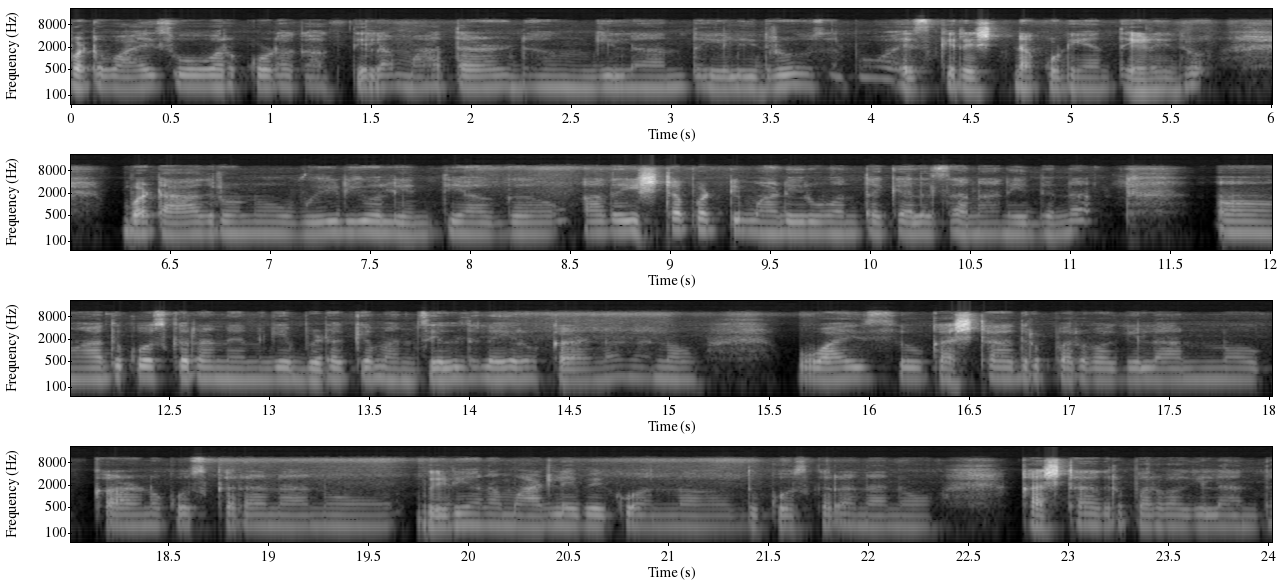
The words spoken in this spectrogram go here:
ಬಟ್ ವಾಯ್ಸ್ ಓವರ್ ಕೊಡೋಕ್ಕಾಗ್ತಿಲ್ಲ ಮಾತಾಡೋಂಗಿಲ್ಲ ಅಂತ ಹೇಳಿದರು. ಸ್ವಲ್ಪ ವಾಯ್ಸ್ಗೆ ರೆಸ್ಟ್ನ ಕೊಡಿ ಅಂತ ಹೇಳಿದರು. ಬಟ್ ಆದ್ರೂ ವೀಡಿಯೋ ಲೆಂತಿಯಾಗ ಆದರೆ ಇಷ್ಟಪಟ್ಟು ಮಾಡಿರುವಂಥ ಕೆಲಸ ನಾನು ಇದನ್ನು ಅದಕ್ಕೋಸ್ಕರ ನನಗೆ ಬಿಡೋಕ್ಕೆ ಮನಸ್ಸಿಲ್ದಲೇ ಇರೋ ಕಾರಣ ನಾನು ವಾಯ್ಸು ಕಷ್ಟ ಆದರೂ ಪರವಾಗಿಲ್ಲ ಅನ್ನೋ ಕಾರಣಕ್ಕೋಸ್ಕರ ನಾನು ವೀಡಿಯೋನ ಮಾಡಲೇಬೇಕು ಅನ್ನೋದಕ್ಕೋಸ್ಕರ ನಾನು ಕಷ್ಟ ಆದರೂ ಪರವಾಗಿಲ್ಲ ಅಂತ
